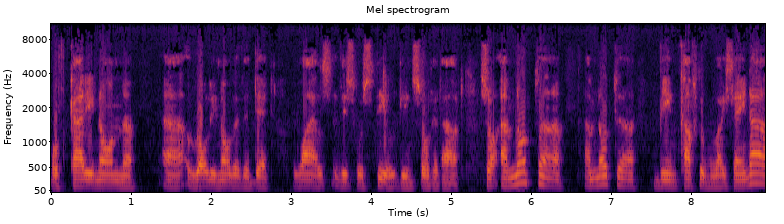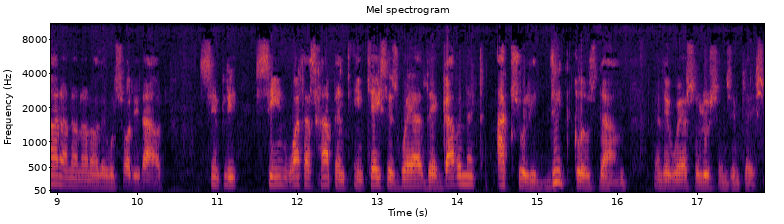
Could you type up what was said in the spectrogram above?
of carrying on, uh, rolling over the debt whilst this was still being sorted out. So I'm not, uh, I'm not being comfortable by saying, no, no, no, no, no, they will sort it out. Simply seeing what has happened in cases where the government actually did close down and there were solutions in place.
